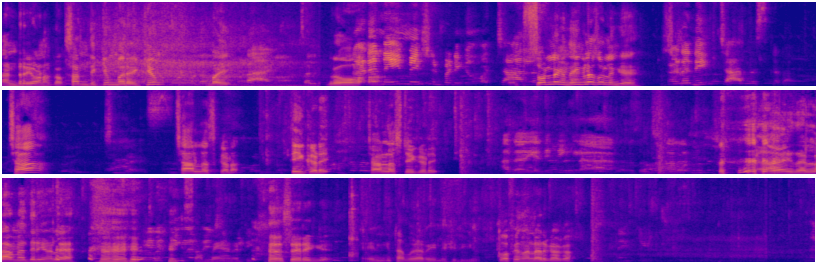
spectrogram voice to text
നന്ദി വണക്കം. സന്ധിക്കും വരയ്ക്കും. ബൈ. ബ്രോ സൊല്ലുങ്ക നിങ്ങളെ സൊല്ലുങ്ക. ചാർലസ് കട. ടീ കട. ചാർലസ് ടീ കട ടീ കട ചാർലസ് ടീ കട அத எடிட்டிங்ல ആ ഇതെല്ലാമേ தெரியும்ல சரிங்க എനിക്ക് തമിഴ് അറിയില്ല ശരിക്കും കോഫി നല്ല ഇരിക്കാക്ക உங்க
